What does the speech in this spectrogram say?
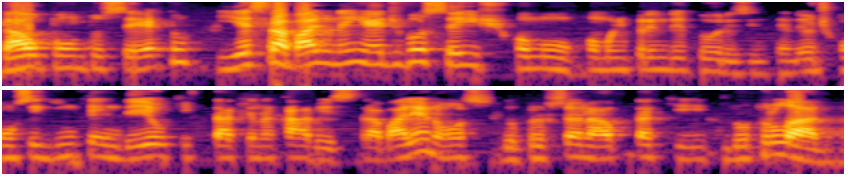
dar o ponto certo. E esse trabalho nem é de vocês, como, como empreendedores, entendeu? De conseguir entender o que está aqui na cabeça. Esse trabalho é nosso, do profissional que está aqui do outro lado.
